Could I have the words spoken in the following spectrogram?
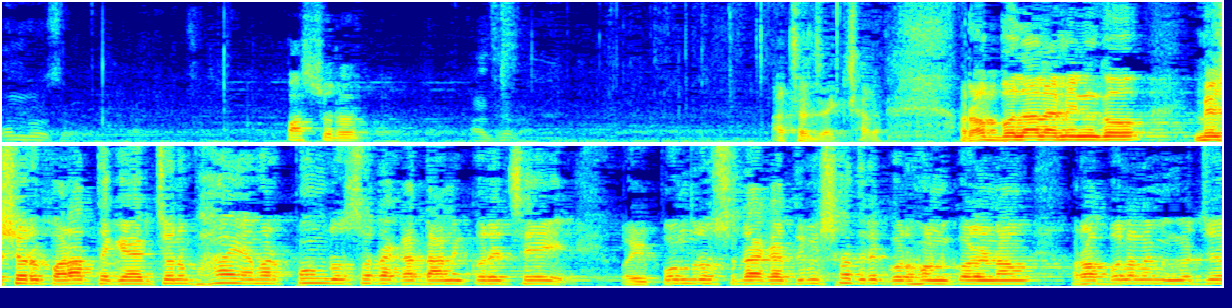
পনেরোশো। পাঁচশো টাকা আচ্ছা আচ্ছা যাক ছাড়া রব্বুল আলমিন গো মেশর পাড়া থেকে একজন ভাই আমার পনেরোশো টাকা দান করেছে। ওই পনেরোশো টাকা তুমি সাদরে গ্রহণ করে নাও। রব্বুল আলমিন গো যে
